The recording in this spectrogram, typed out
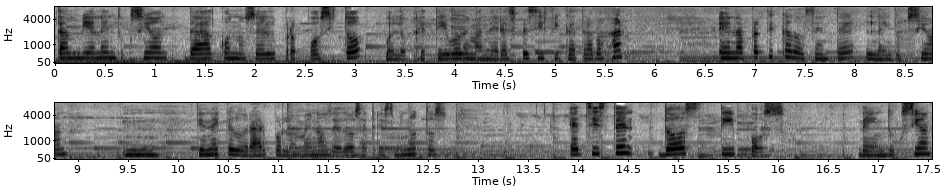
También la inducción da a conocer el propósito o el objetivo de manera específica a trabajar. En la práctica docente, la inducción mm, tiene que durar por lo menos de 2 a 3 minutos. Existen dos tipos de inducción.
